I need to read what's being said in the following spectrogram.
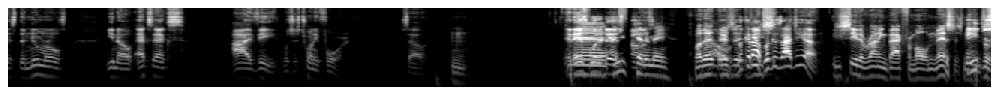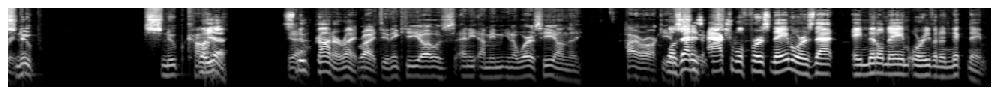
it's the numerals, you know, XXIV, which is 24. So Hmm. it is what it is. Are you fellas. kidding me? Well, there, Oh, there's a, look it up. you Look his IG up. You see the running back from Ole Miss. His name's thievery. Snoop. Snoop Conner. Well, yeah. Yeah. Snoop Conner, right? Right. Do you think he owes any? I mean, you know, where is he on the hierarchy? Well, is that his actual first name, or is that a middle name, or even a nickname?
